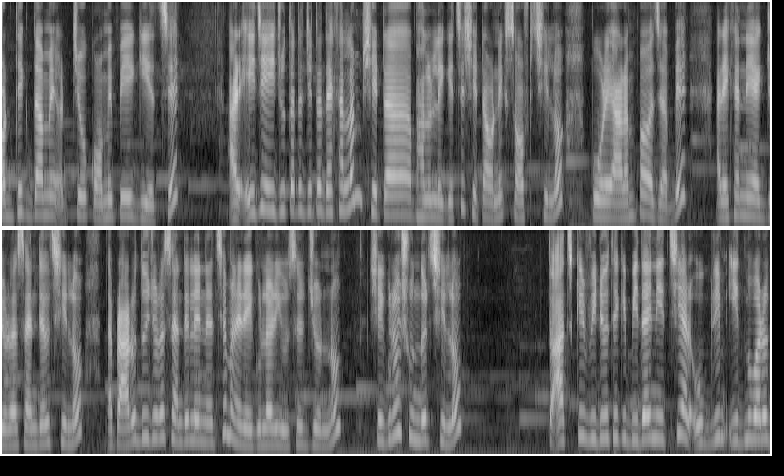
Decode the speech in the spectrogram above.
অর্ধেক দামে চেয়েও কমে পেয়ে গিয়েছে। আর এই যে এই জুতাটা যেটা দেখালাম, সেটা ভালো লেগেছে, সেটা অনেক সফট ছিল, পরে আরাম পাওয়া যাবে। আর এখানে এক জোড়া স্যান্ডেল ছিল, তারপর আরও দুই জোড়া স্যান্ডেল এনেছে মানে রেগুলার ইউজের জন্য। সেগুলোও সুন্দর ছিল। তো আজকের ভিডিও থেকে বিদায় নিচ্ছি, আর অগ্রিম ঈদ মুবারক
